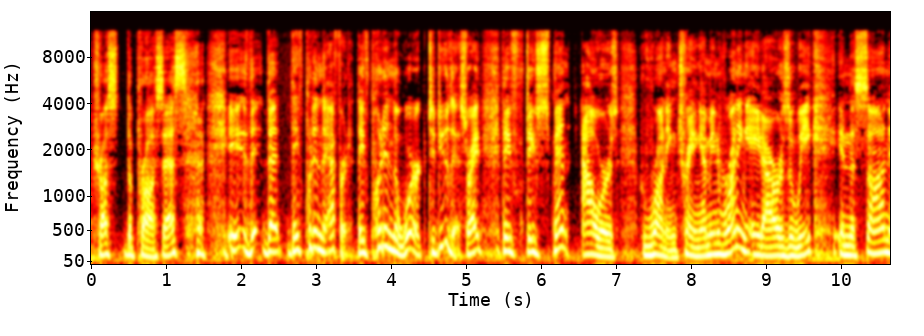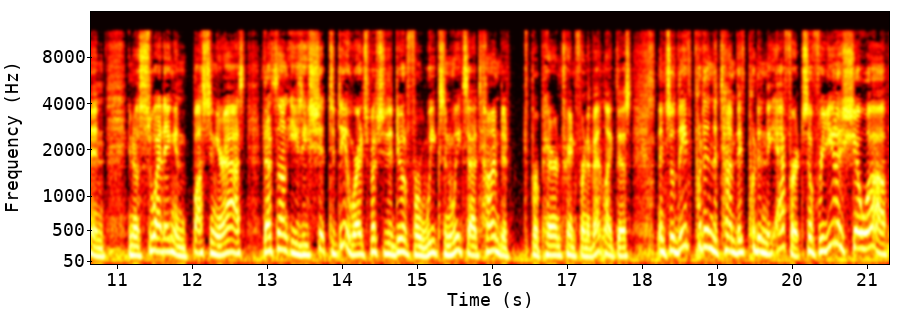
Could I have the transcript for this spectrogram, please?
trust the process, that they've put in the effort. They've put in the work to do this, right? They've, they've spent hours running, training. I mean, running eight hours a week in the sun and, you know, sweating and busting your ass, that's not easy shit to do, right? Especially to do it for weeks and weeks at a time to, prepare and train for an event like this. And so they've put in the time, they've put in the effort. So for you to show up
